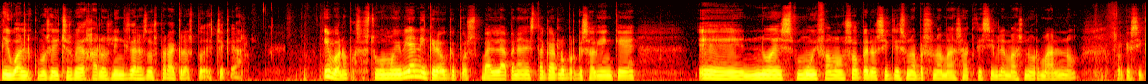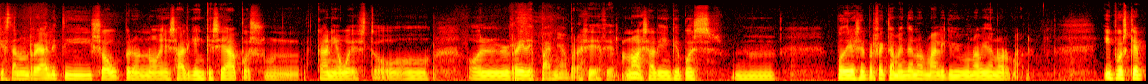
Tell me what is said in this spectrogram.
Igual, como os he dicho, os voy a dejar los links de las dos para que los podáis chequear. Y bueno, pues estuvo muy bien y creo que pues vale la pena destacarlo porque es alguien que eh, no es muy famoso, pero sí que es una persona más accesible, más normal, ¿no? Porque sí que está en un reality show, pero no es alguien que sea, pues, un Kanye West o, el rey de España, por así decirlo, ¿no? Es alguien que, pues, mm, podría ser perfectamente normal y que vive una vida normal. Y pues que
